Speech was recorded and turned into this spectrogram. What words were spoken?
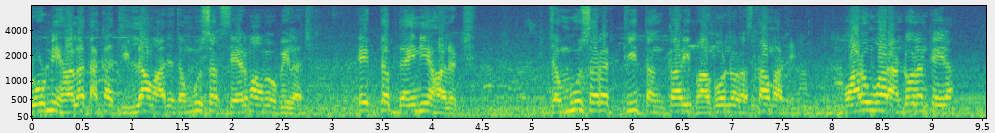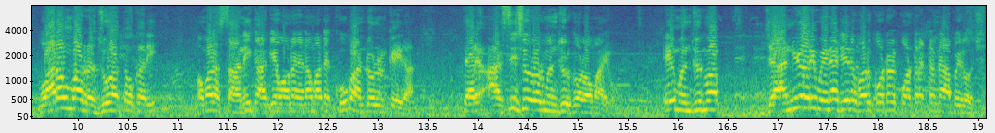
રોડની હાલત આખા જિલ્લામાં, આજે જંબુસર શહેરમાં અમે ઉભેલા છે એકદમ દયનીય હાલત છે. જંબુસરથી તંકારી ભાગોનો રસ્તા માટે વારંવાર આંદોલન કર્યા. વારંવાર રજૂઆતો કરી. અમારા સ્થાનિક આગેવાનો એના માટે ખૂબ આંદોલન કર્યા. ત્યારે આરસીસી રોડ મંજૂર કરવામાં આવ્યો. એ મંજૂરમાં જાન્યુઆરી મહિનાથી વર્ક ઓર્ડર કોન્ટ્રાક્ટરને આપેલો છે.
